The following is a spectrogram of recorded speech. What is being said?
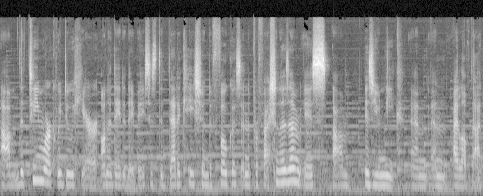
Um, the teamwork we do here on a day-to-day -day basis, the dedication, the focus, and the professionalism is um, is unique, and and I love that.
